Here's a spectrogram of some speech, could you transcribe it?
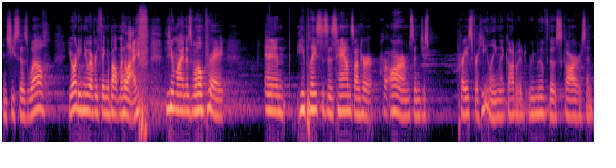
And she says, Well, you already knew everything about my life. You might as well pray. And he places his hands on her, her arms and just prays for healing, that God would remove those scars. And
